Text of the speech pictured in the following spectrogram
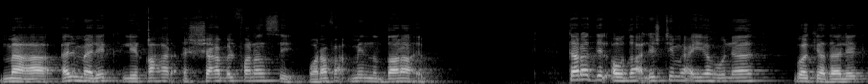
مع الملك لقهر الشعب الفرنسي ورفع من الضرائب. تردي الأوضاع الاجتماعية هناك وكذلك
